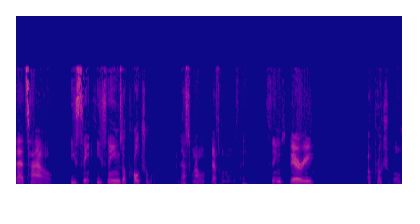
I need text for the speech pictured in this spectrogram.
That's how he se- he seems approachable that's what I want. That's what I want to say. He seems very approachable,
